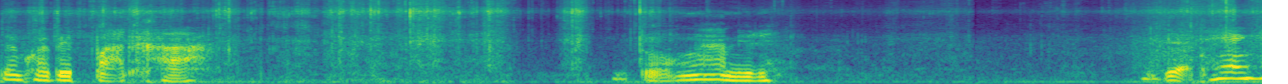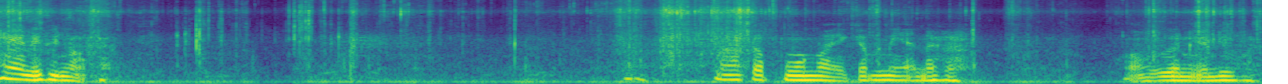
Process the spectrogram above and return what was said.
จังคอยไปปาดขาดอกงามอยู่เลยแดดแห้งๆเลยพี่น้องมากับมูหน่อยกับแม่นะคะ ของเอินกันดีกว่า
